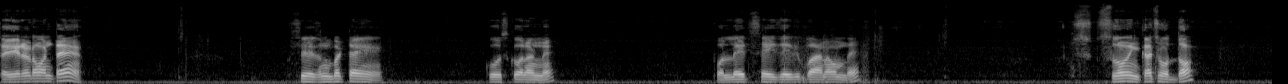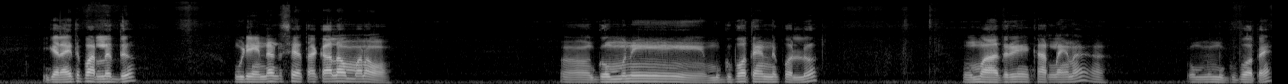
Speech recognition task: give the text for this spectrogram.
తయారడం అంటే సీజన్ బట్టి కోసుకోవాలండి. పళ్ళు అయితే సైజ్ అయితే బాగానే ఉంది. సో ఇంకా చూద్దాం. గెల అయితే పర్లేదు. ఇప్పుడు ఏంటంటే శీతాకాలం మనం ఆ, గమ్ముని ముగ్గిపోతాయండి పళ్ళు. మాదిరి కర్రలైనా గమ్ముని ముగ్గిపోతాయి.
